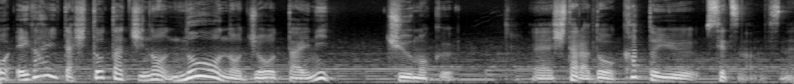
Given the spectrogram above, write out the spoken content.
を描いた人たちの脳の状態に注目したらどうかという説なんですね。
